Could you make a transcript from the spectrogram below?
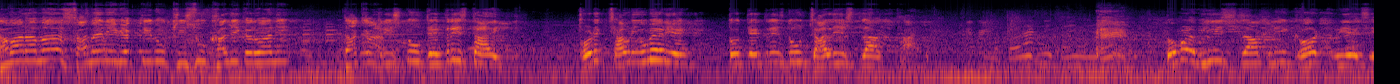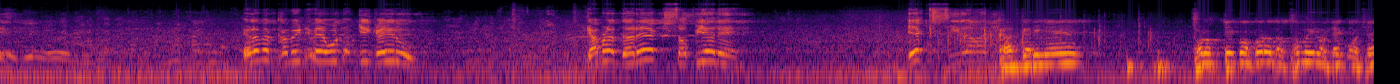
તમારામાં સામેની વ્યક્તિનું ખિસ્સું ખાલી કરવાની તાકાત. ત્રીસનું તેત્રીસ થાય. થોડીક છાવણી ઉમેરીએ તો તેત્રીસનું ચાલીસ લાખ થાય. તો પણ વીસ લાખની ઘટ રહે છે એટલે મેં કમિટીમાં એવું નક્કી કર્યું કે આપણે દરેક સભ્યને એક શિલા ખાસ કરીને થોડોક ટેકો કરો તો સમયનો ટેકો છે.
